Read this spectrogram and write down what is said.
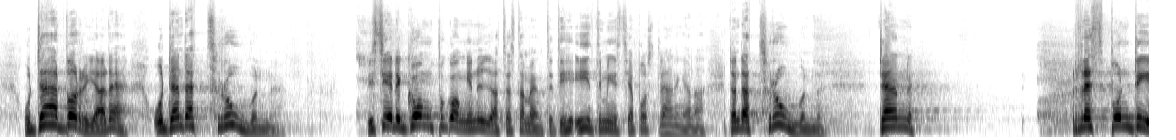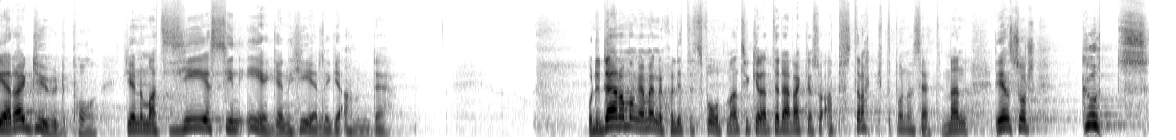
Och där börjar det. Och den där tron, vi ser det gång på gång i Nya testamentet, inte minst i apostlärningarna. Den där tron, den responderar Gud på genom att ge sin egen helige ande. Och Det där har många människor lite svårt Man tycker att det där verkar så abstrakt på något sätt. Men det är en sorts Guds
